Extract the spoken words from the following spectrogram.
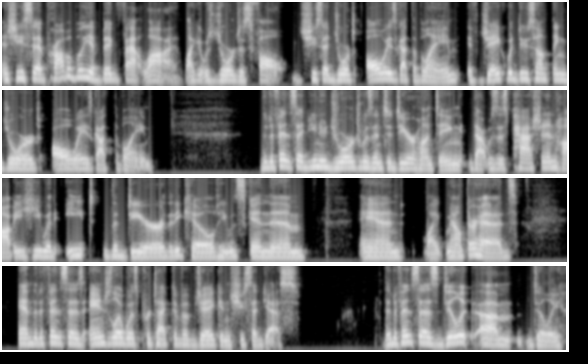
And she said, probably a big fat lie, like it was George's fault. She said, George always got the blame. If Jake would do something, George always got the blame. The defense said, You knew George was into deer hunting. That was his passion and hobby. He would eat the deer that he killed, he would skin them and like mount their heads. And the defense says Angela was protective of Jake, and she said yes. The defense says Dilly, um, Dilly,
